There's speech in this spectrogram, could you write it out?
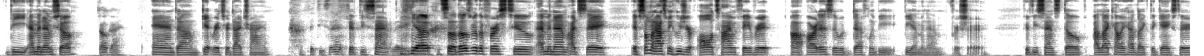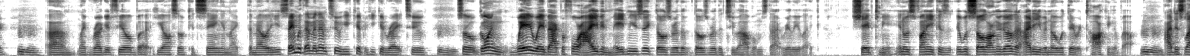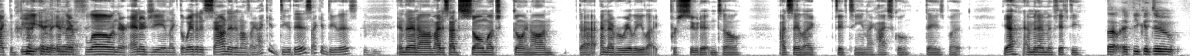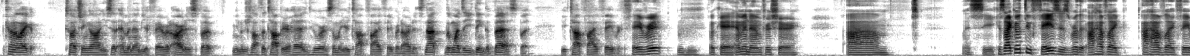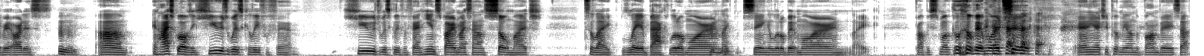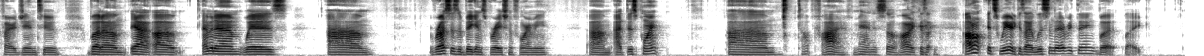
the Eminem Show Okay, and um, Get Rich or Die Trying. Fifty Cent. 50 Cent. Yeah. so those were the first two. Eminem, I'd say, if someone asked me who's your all-time favorite uh, artist, it would definitely be be Eminem for sure. 50 Cent's dope. I like how he had like the gangster, Mm-hmm. um, like rugged feel, but he also could sing and like the melodies. Same with Eminem too. He could he could write too. Mm-hmm. So going way way back before I even made music, those were the those were the two albums that really like shaped me. And it was funny because it was so long ago that I didn't even know what they were talking about. Mm-hmm. I just liked the beat and, the, and their flow and their energy and like the way that it sounded. And I was like, I could do this. I could do this. And then um, I just had so much going on that I never really like pursued it until I'd say like 15, like high school days. But yeah, Eminem and 50. So if you could do kind of like touching on, you said Eminem's your favorite artist, but you know, just off the top of your head, who are some of your top five favorite artists? Not the ones that you think the best, but your top five favorite. Favorite? Mm-hmm. Okay, Eminem for sure. Um, let's see, because I go through phases where the, I have like I have like favorite artists. Mm-hmm. Um, in high school, I was a huge Wiz Khalifa fan. Huge Wiz Khalifa fan. He inspired my sound so much to like lay it back a little more and Mhm. like sing a little bit more and like probably smoke a little bit more too. and he actually put me on the Bombay Sapphire Gin too. But um, yeah, um, Eminem, Wiz, um, Russ is a big inspiration for me. Um, at this point, um, top five, man, it's so hard because I, don't. It's weird because I listen to everything, but like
